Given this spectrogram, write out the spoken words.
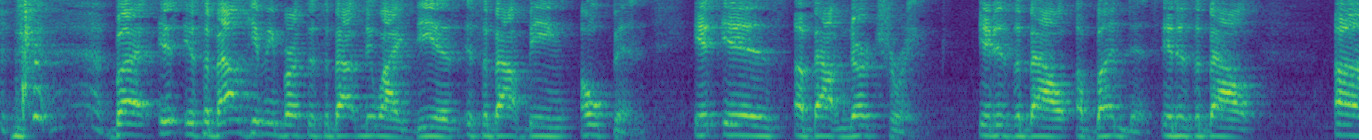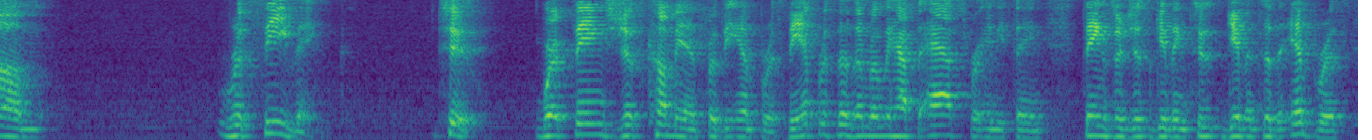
but it, it's about giving birth, it's about new ideas, it's about being open, it is about nurturing, it is about abundance, it is about um, receiving too where things just come in for the empress the empress doesn't really have to ask for anything things are just giving to given to the empress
